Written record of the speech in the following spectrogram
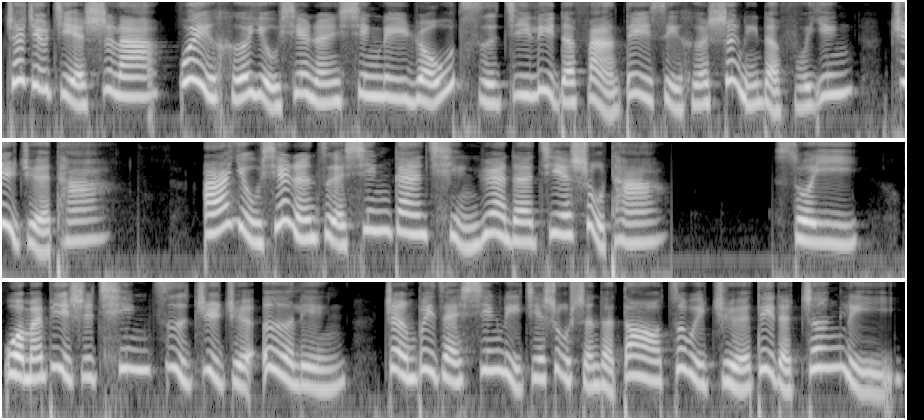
这就解释了为何有些人心里如此激烈的反对水和圣灵的福音，拒绝他，而有些人则心甘情愿地接受他。所以，我们必须亲自拒绝恶灵，准备在心里接受神的道作为绝对的真理。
